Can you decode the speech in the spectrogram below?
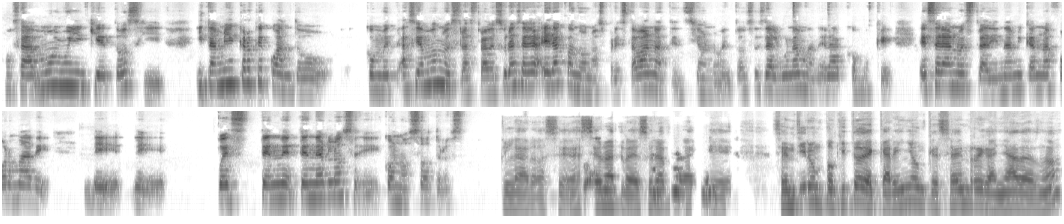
o sea, muy, muy inquietos. Y, y también creo que cuando hacíamos nuestras travesuras era, cuando nos prestaban atención, ¿no? Entonces, de alguna manera, como que esa era nuestra dinámica, una forma de, de, de pues, tenerlos eh, con nosotros. Claro, hacer, hacer una travesura para que sentir un poquito de cariño, aunque sean regañadas, ¿no?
